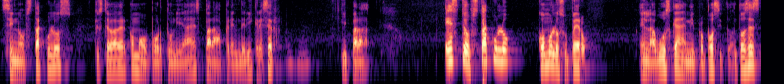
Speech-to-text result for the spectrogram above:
sino obstáculos que usted va a ver como oportunidades para aprender y crecer. Y para este obstáculo, ¿cómo lo supero? En la búsqueda de mi propósito. Entonces,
